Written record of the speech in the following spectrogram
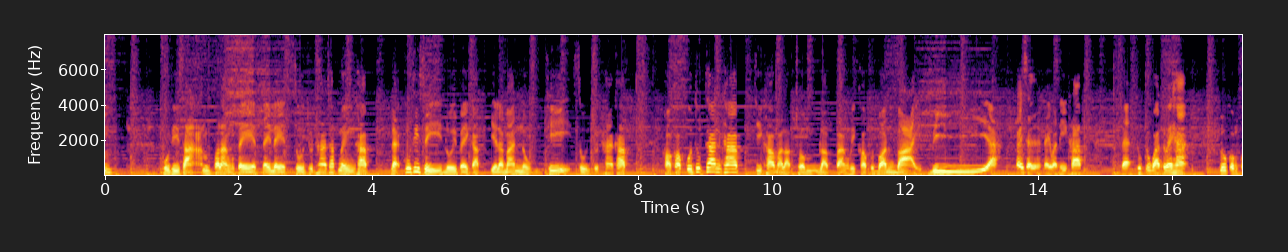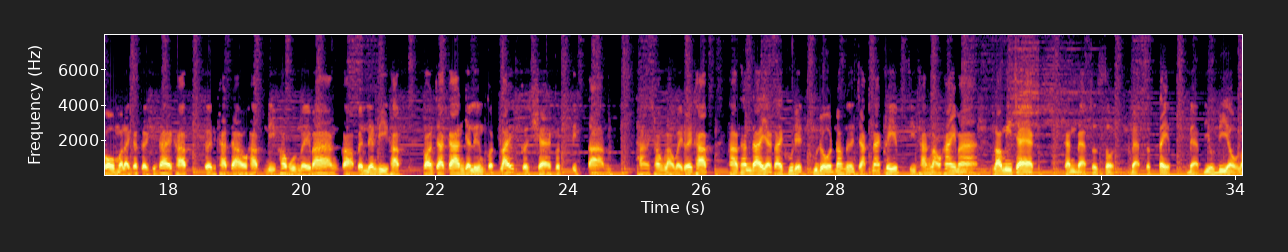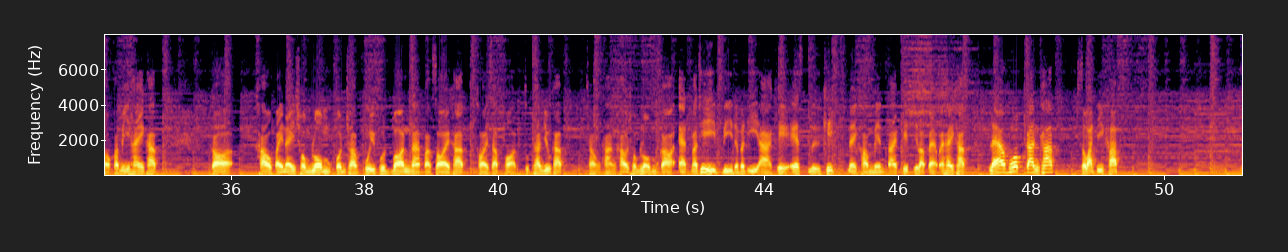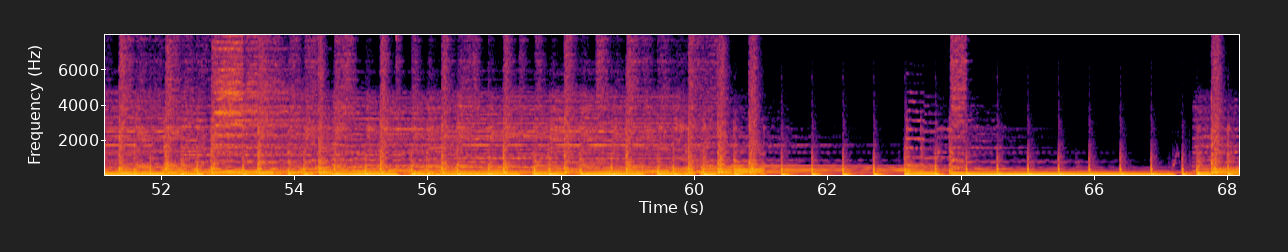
คู่ที่ 3 ฝรั่งเศสในเลท0.5ทับ1ครับ และคู่ทีสี่ 4 ลุยไปกับเยอรมันหนุ่มที่ 0.5 ครับ ขอขอบคุณทุกท่านครับ ที่เข้ามารับชมรับฟังวิเคราะห์ฟุตบอลบ่ายเบียร์ใกล้เสร็จในวันนี้ครับ และทุกๆวันด้วยฮะลูกกลมๆอะไรก็เกิดขึ้นได้ครับ เกินคาดเดาครับ มีข้อมูลไว้บ้างก็เป็นเรื่องดีครับ ก่อนจากการอย่าลืมกดไลค์ กดแชร์ กดติดตาม ทางช่องเราไว้ด้วยครับ หากท่านใดอยากได้คู่เด็ดคู่โดดนอกเหนือจากหน้าคลิปที่ทางเราให้มา เรามีแจกกันแบบสดๆ แบบสเต็ปแบบเดียวๆ เราก็มีให้ครับ ก็เข้าไปในชมรมคนชอบคุยฟุตบอลหน้าปากซอยครับ คอยซัพพอร์ตทุกท่านอยู่ครับช่องทางเข้าชมรมก็แอดมาที่ b w e r k s หรือคลิกในคอมเมนต์ใต้คลิปที่เราแปะไว้ให้ครับ แล้วพบกันครับ สวัสดีครับ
